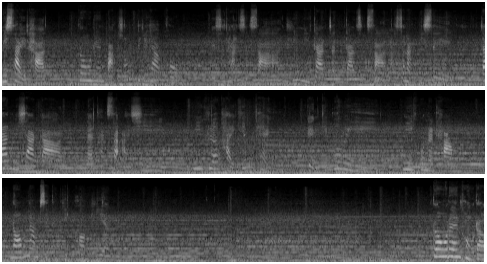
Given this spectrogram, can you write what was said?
วิสัยทัศน์ โรงเรียนปากช่องพิทยาคม เป็นสถานศึกษาที่มีการจัดการศึกษาลักษณะพิเศษ ด้านวิชาการ และทักษะอาชีพ มีเครือข่ายเข้มแข็ง เก่งเทคโนโลยี มีคุณธรรม น้อมนำเศรษฐกิจพอเพียง โรงเรียนของเรา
